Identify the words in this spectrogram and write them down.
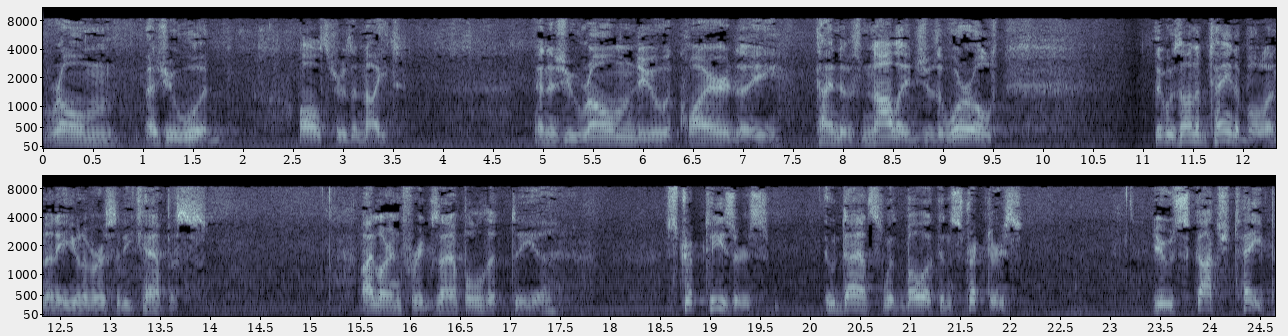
roam as you would all through the night. And as you roamed, you acquired a kind of knowledge of the world that was unobtainable in any university campus. I learned, for example, that the uh, strip teasers who danced with boa constrictors used scotch tape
